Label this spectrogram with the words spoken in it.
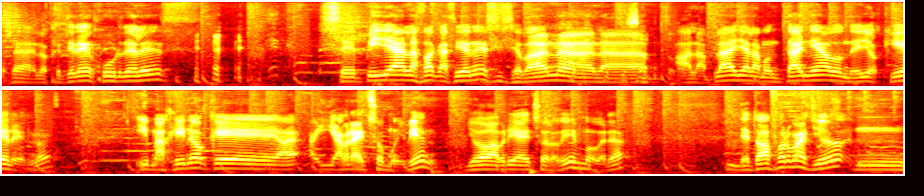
O sea, los que tienen jurdeles se pillan las vacaciones y se van a la, a la playa, a la montaña, donde ellos quieren, ¿no? Imagino que a- y habrá hecho muy bien. Yo habría hecho lo mismo, ¿verdad? De todas formas, yo. mm,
